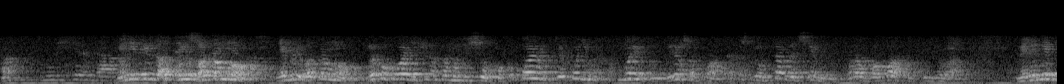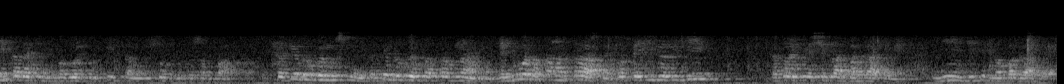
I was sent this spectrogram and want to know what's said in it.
А? Не всегда. Ну не всегда, ну, в основном, я говорю, в основном, мы покупаем действительно самую дешевую, покупаем, приходим, мы берем шампанское, потому что думаем, так зачем, раз бабах, все дела. Миллионер никогда себе не позволит купить там дешевую бутылку шампанского. Совсем другое мышление, совсем другое подсознание. Для него это самое страшное. Просто я видел людей, которые себя считают богатыми, и они действительно богатые.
